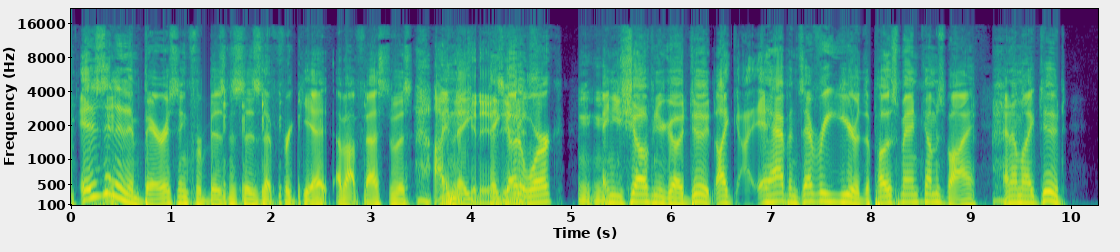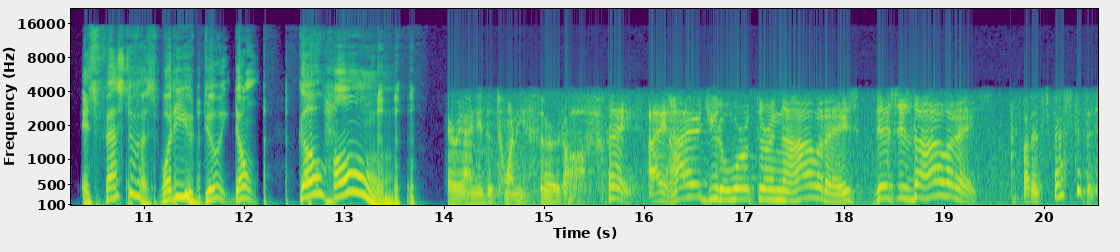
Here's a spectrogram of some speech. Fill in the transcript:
it, isn't it embarrassing for businesses that forget about Festivus? I and think they, it is, They go to yes. work Mhm. and you show up and you go, dude, like it happens every year. The postman comes by and I'm like, dude, it's Festivus. What are you doing? Don't go home. Harry, I need the 23rd off. Hey, I hired you to work during the holidays. This is the holidays. But it's Festivus.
